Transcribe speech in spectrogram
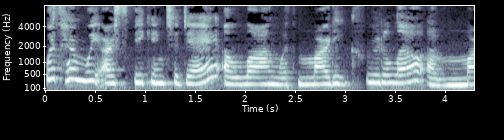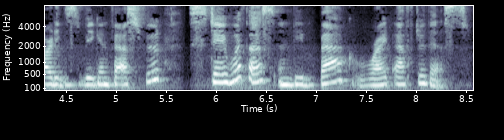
with whom we are speaking today, along with Marty Krutolow of Marty's Vegan Fast Food. Stay with us and be back right after this.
